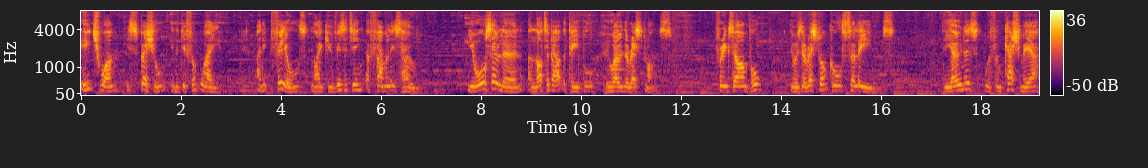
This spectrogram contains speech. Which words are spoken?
Each one is special in a different way, and it feels like you're visiting a family's home. You also learn a lot about the people who own the restaurants. For example, there was a restaurant called Salim's the owners were from Kashmir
